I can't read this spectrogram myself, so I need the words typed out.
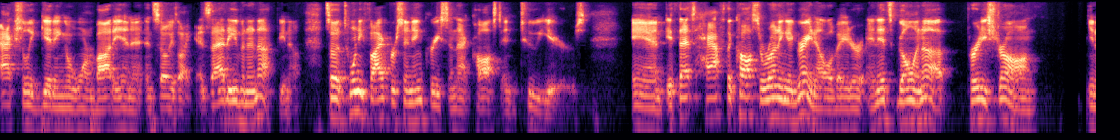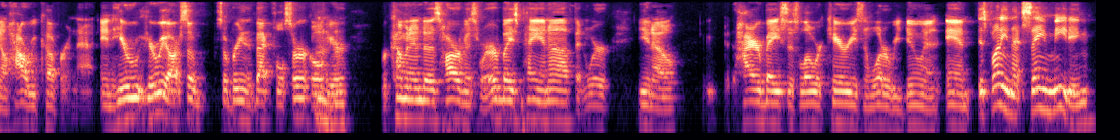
actually getting a warm body in it. And so he's like is that even enough? You know? So a 25% increase in that cost in two years. And if that's half the cost of running a grain elevator and it's going up pretty strong you know how are we covering that? And here here we are. So so bringing it back full circle Mhm. here we're coming into this harvest where everybody's paying up and we're you know higher basis lower carries and what are we doing? And it's funny in that same meeting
